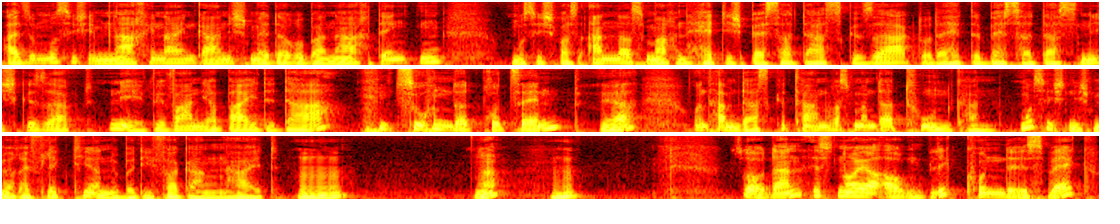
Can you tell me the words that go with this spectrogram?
Also muss ich im Nachhinein gar nicht mehr darüber nachdenken, muss ich was anders machen? Hätte ich besser das gesagt oder hätte besser das nicht gesagt? Nee, wir waren ja beide da zu 100 Prozent, ja, und haben das getan, was man da tun kann. Muss ich nicht mehr reflektieren über die Vergangenheit. Mhm. Ja? Mhm. So, dann ist neuer Augenblick, Kunde ist weg,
